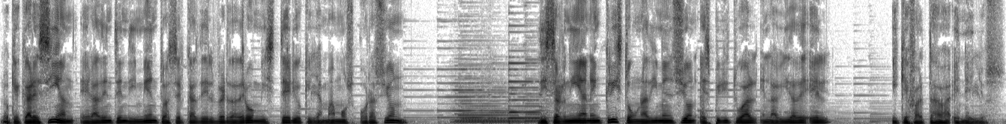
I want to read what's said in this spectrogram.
Lo que carecían era de entendimiento acerca del verdadero misterio que llamamos oración. Discernían en Cristo una dimensión espiritual en la vida de Él y que faltaba en ellos,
